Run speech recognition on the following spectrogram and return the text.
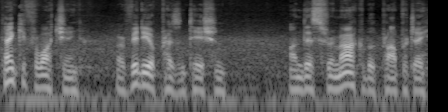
Thank you for watching our video presentation on this remarkable property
